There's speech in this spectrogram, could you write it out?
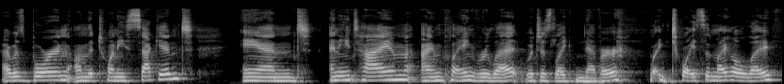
I was born on the 22nd and anytime I'm playing roulette, which is like never, like twice in my whole life,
